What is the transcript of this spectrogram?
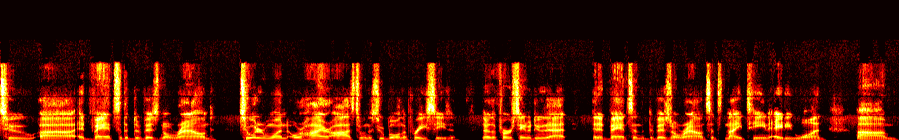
to uh, advance to the divisional round. 201 or higher odds to win the Super Bowl in the preseason. They're the first team to do that in advance in the divisional round since 1981. Um,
